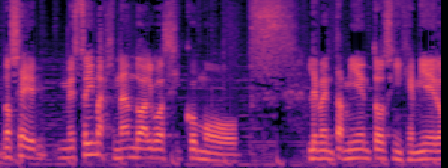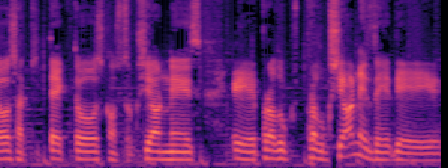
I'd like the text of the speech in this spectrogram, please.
no sé, me estoy imaginando algo así como levantamientos, ingenieros, arquitectos, construcciones, eh, producciones de,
